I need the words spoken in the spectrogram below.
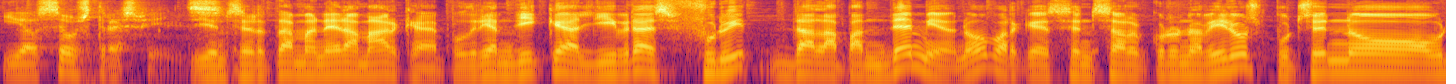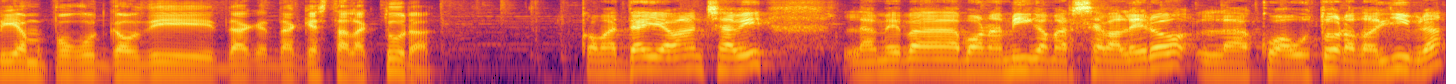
i els seus tres fills. I en certa manera, Marc, eh, podríem dir que el llibre és fruit de la pandèmia, no? Perquè sense el coronavirus potser no hauríem pogut gaudir d'aquesta lectura. Com et deia abans, Xavi, la meva bona amiga Mercè Valero, la coautora del llibre,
